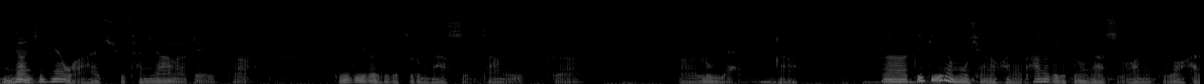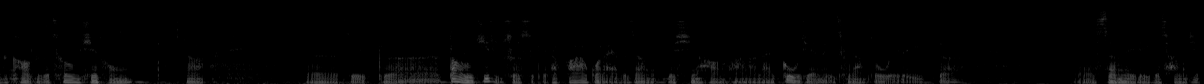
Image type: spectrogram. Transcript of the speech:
你像今天我还去参加了这个滴滴的这个自动驾驶这样的一个呃路演啊。那滴滴呢，目前的话呢，它的这个自动驾驶的话呢，主要还是靠这个车路协同啊，呃，这个道路基础设施给它发过来的这样的一个信号的话呢，来构建这个车辆周围的一个呃三维的一个场景。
